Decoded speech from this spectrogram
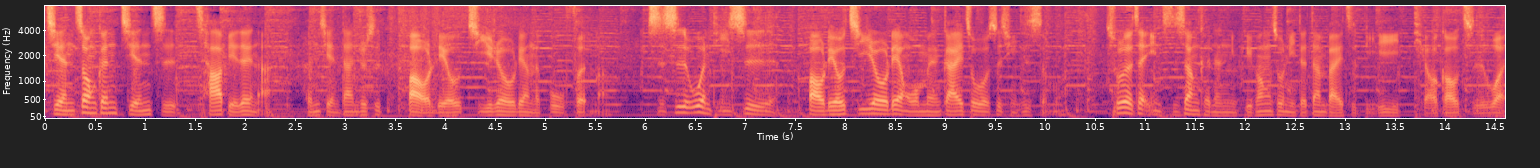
减重跟减脂差别在哪？很简单，就是保留肌肉量的部分嘛。只是问题是，保留肌肉量，我们该做的事情是什么？除了在饮食上，可能你比方说你的蛋白质比例调高之外，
